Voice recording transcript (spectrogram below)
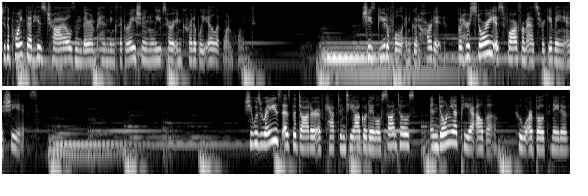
to the point that his trials and their impending separation leaves her incredibly ill at one point. She's beautiful and good hearted, but her story is far from as forgiving as she is. She was raised as the daughter of Captain Tiago de los Santos and Doña Pia Alba, who are both native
